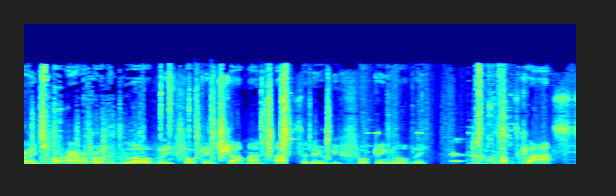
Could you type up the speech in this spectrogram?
Alright, bro armor broken. Lovely fucking shot, man. Absolutely fucking lovely. That was class.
